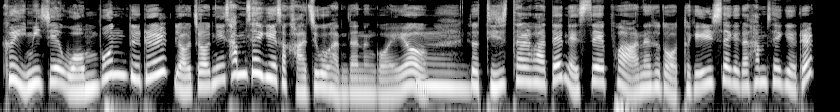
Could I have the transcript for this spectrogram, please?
그 이미지의 원본들을 여전히 3세기에서 가지고 간다는 거예요. 음. 그래서 디지털화된 SF 안에서도 어떻게 1세계가 3세계를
